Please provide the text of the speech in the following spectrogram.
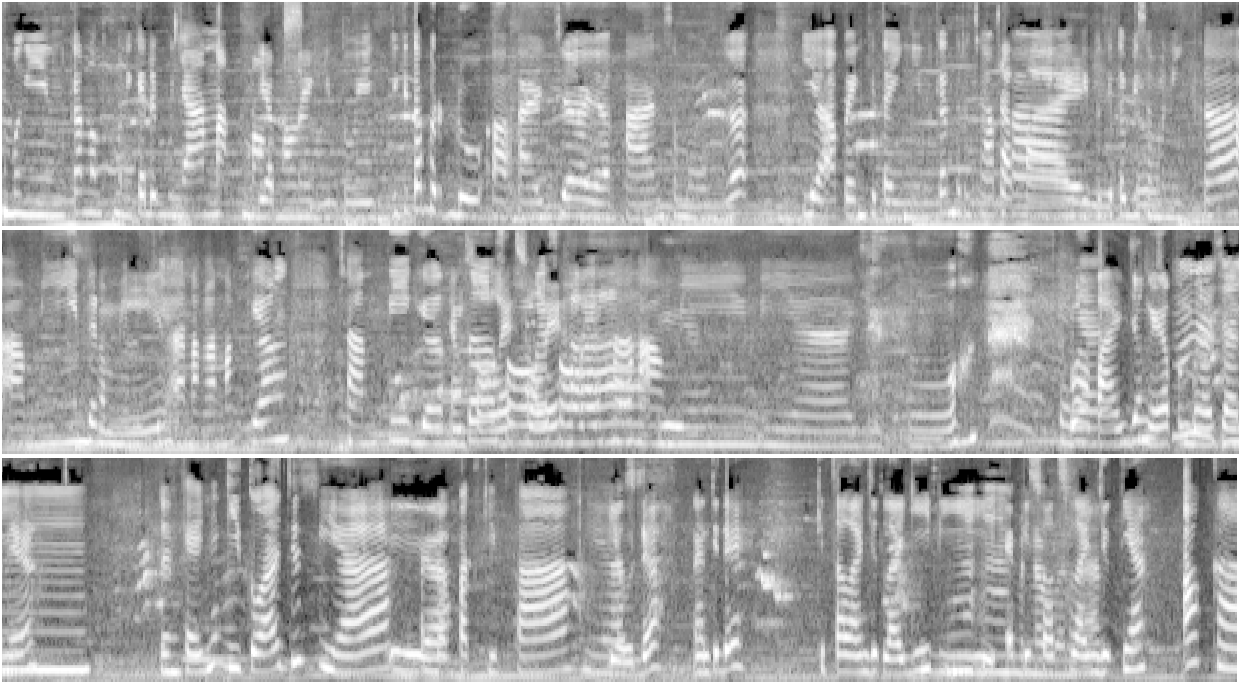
menginginkan untuk menikah dan punya anak normalnya gitu ya jadi kita berdoa aja ya kan semoga ya apa yang kita inginkan tercapai Capai, gitu. kita gitu. bisa menikah amin dan Amin. memiliki anak-anak yang cantik ganteng soleh, soleh soleha amin iya gitu wah Kayak- panjang ya pembahasannya Mm-mm. dan kayaknya gitu aja sih ya Iya. pendapat kita ya udah nanti deh kita lanjut lagi di Mm-mm, episode benar-benar. selanjutnya oke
